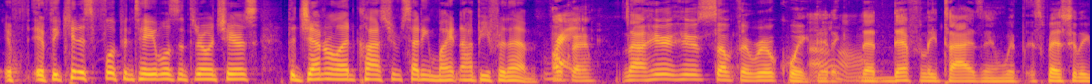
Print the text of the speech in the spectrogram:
if if the kid is flipping tables and throwing chairs, the general ed classroom setting might not be for them. Right. Okay. Now here here's something real quick that Oh. that definitely ties in with especially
